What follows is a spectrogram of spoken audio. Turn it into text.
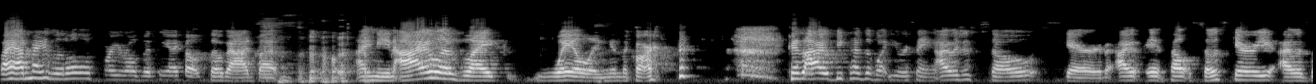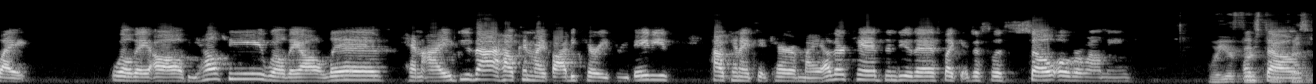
I had my little four year old with me. I felt so bad, but I mean, I was like wailing in the car because I, because of what you were saying, I was just so scared. I, it felt so scary. I was like, will they all be healthy? Will they all live? Can I do that? How can my body carry three babies? How can I take care of my other kids and do this? Like it just was so overwhelming. Were your first so- three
